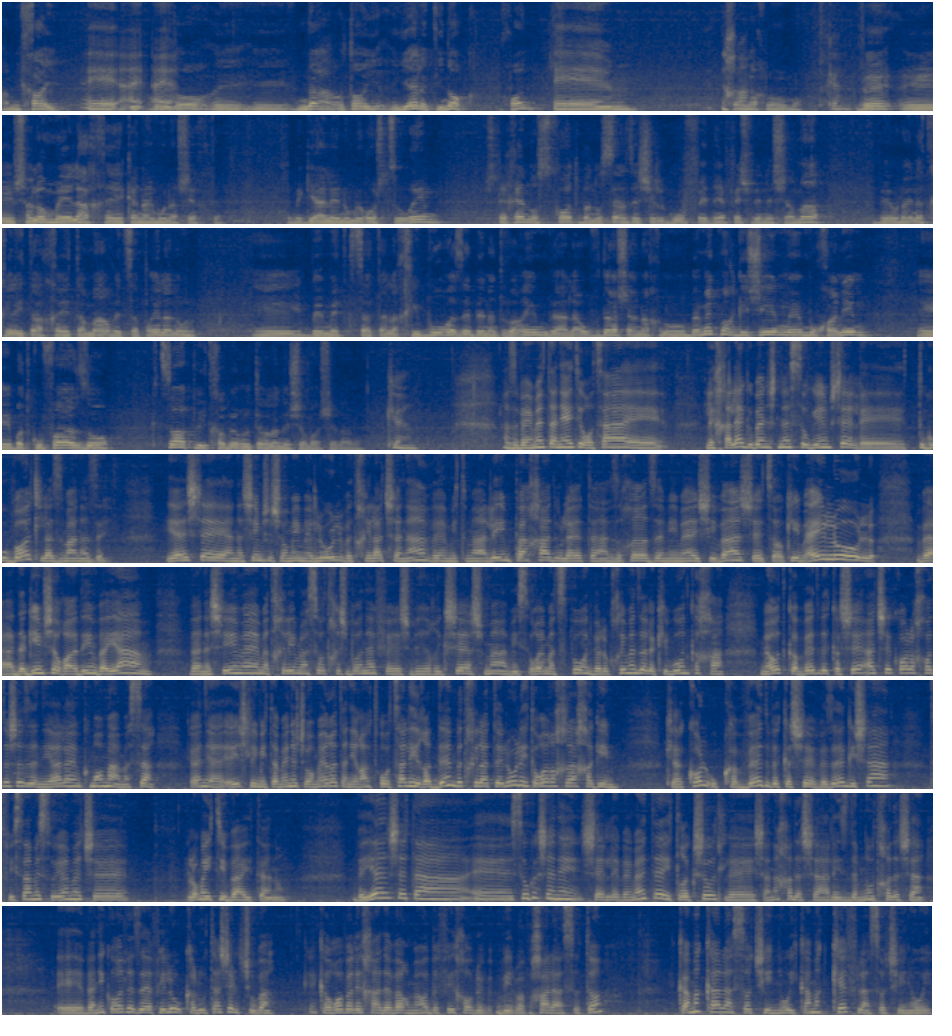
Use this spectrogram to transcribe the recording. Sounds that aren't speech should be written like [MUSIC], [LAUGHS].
עמיחי. אותו נער, אותו ילד, תינוק, נכון? נכון. אנחנו עמו. כן. ושלום לך, קנאי מונה שכטר, שמגיעה אלינו מראש צורים. שתיכן עוסקות בנושא הזה של גוף ונפש ונשמה, ואולי נתחיל איתך, אה, תמר, ותספרי לנו אה, באמת קצת על החיבור הזה בין הדברים ועל העובדה שאנחנו באמת מרגישים אה, מוכנים אה, בתקופה הזו קצת להתחבר יותר לנשמה שלנו. כן. אז באמת אני הייתי רוצה אה, לחלק בין שני סוגים של אה, תגובות לזמן הזה. יש אה, אנשים ששומעים אלול בתחילת שנה ומתמעלים פחד, אולי אתה זוכר את זה מימי הישיבה, שצועקים אילול, והדגים שרועדים בים, ואנשים אה, מתחילים לעשות חשבון נפש ורגשי אשמה וייסורי מצפון, ולוקחים את זה לכיוון ככה מאוד כבד וקשה, עד שכל החודש הזה נהיה להם כמו מעמסה. כן, יש לי מתאמנת שאומרת, אני רוצה להירדם בתחילת אלול, להתעורר אחרי החגים. כי הכל הוא כבד וקשה, וזו גישה, תפיסה מסוימת שלא מיטיבה איתנו. ויש את הסוג השני של באמת התרגשות לשנה חדשה, להזדמנות חדשה, ואני קוראת לזה אפילו קלותה של תשובה. כן? קרוב אליך הדבר מאוד בפיך ובלבבך לעשותו. כמה קל לעשות שינוי, כמה כיף לעשות שינוי.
